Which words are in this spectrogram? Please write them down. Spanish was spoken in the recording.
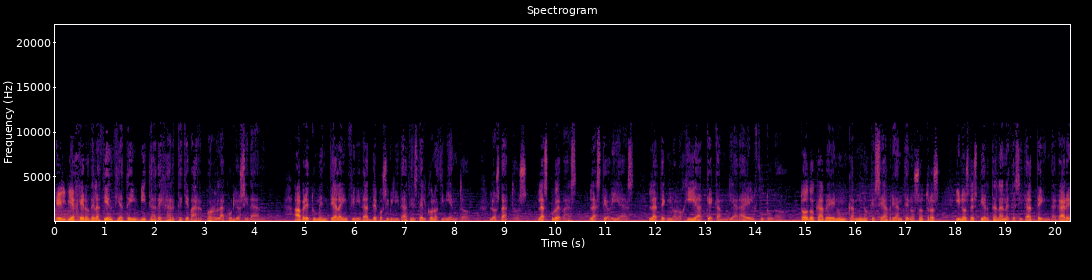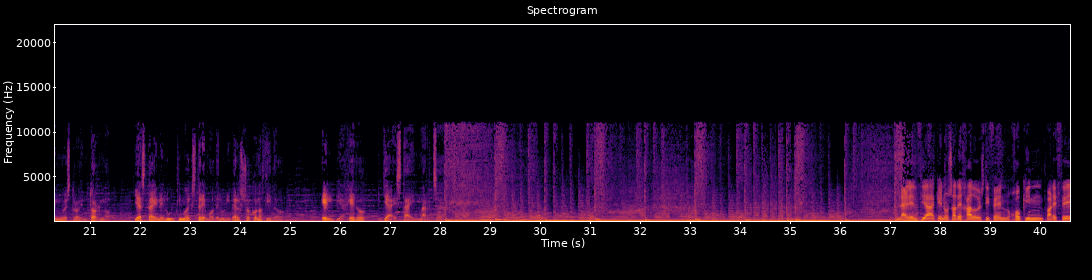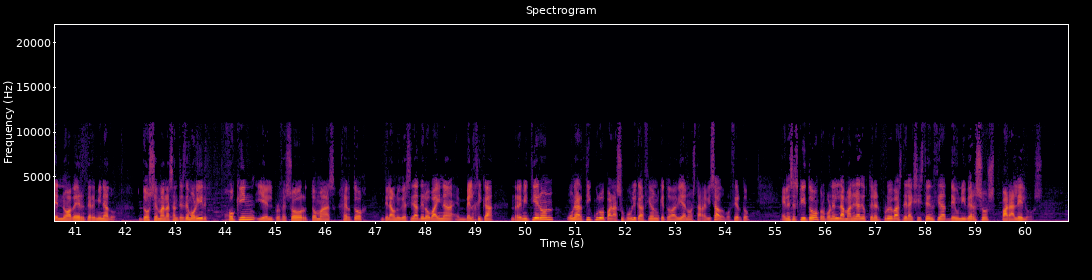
El viajero de la ciencia te invita a dejarte llevar por la curiosidad. Abre tu mente a la infinidad de posibilidades del conocimiento, los datos, las pruebas, las teorías, la tecnología que cambiará el futuro. Todo cabe en un camino que se abre ante nosotros y nos despierta la necesidad de indagar en nuestro entorno y hasta en el último extremo del universo conocido. El viajero ya está en marcha. La herencia que nos ha dejado Stephen Hawking parece no haber terminado. Dos semanas antes de morir, Hawking y el profesor Thomas Hertog de la Universidad de Lovaina, en Bélgica, remitieron un artículo para su publicación que todavía no está revisado, por cierto. En ese escrito proponen la manera de obtener pruebas de la existencia de universos paralelos.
